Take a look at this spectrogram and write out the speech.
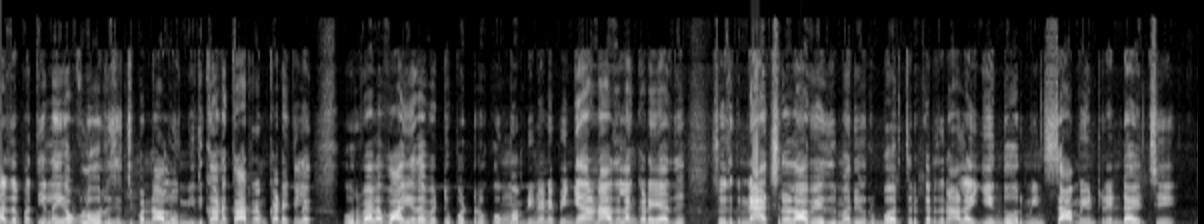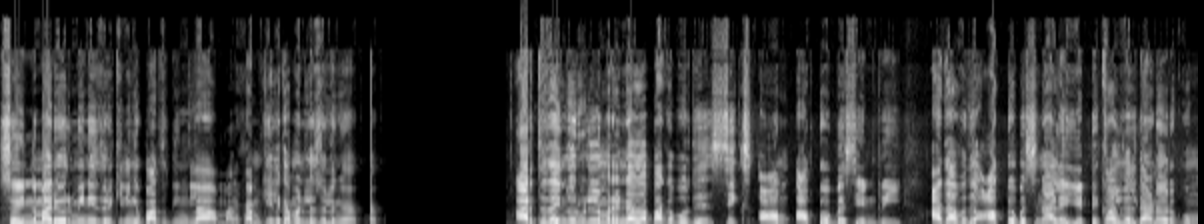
அதை பற்றியெல்லாம் எவ்வளோ ரிசர்ச் பண்ணாலும் இதுக்கான காரணம் கிடைக்கல. ஒரு வேளை வாய் ஏதாவது வெட்டுப்பட்டிருக்கும் அப்படின்னு நினைப்பீங்க. ஆனால் அதெல்லாம் கிடையாது. ஸோ இதுக்கு நேச்சுரலாகவே இது மாதிரி ஒரு பர்த் இருக்கிறதுனால எந்த ஒரு மீன் செமையும் ட்ரெண்ட் ஆயிடுச்சு. ஸோ இந்த மாதிரி ஒரு மீன் இது வரைக்கும் நீங்கள் பார்த்துருக்கீங்களா மறக்காம கீழே கமெண்ட்டில் சொல்லுங்கள் அடுத்ததாக இந்த ஒரு வீடியோ நம்ம ரெண்டாவதாக பார்க்க போகுது சிக்ஸ் ஆம் ஆக்டோபஸ் என்ட்ரி அதாவது ஆக்டோபஸ்னாலே எட்டு கால்கள் தானே இருக்கும்.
